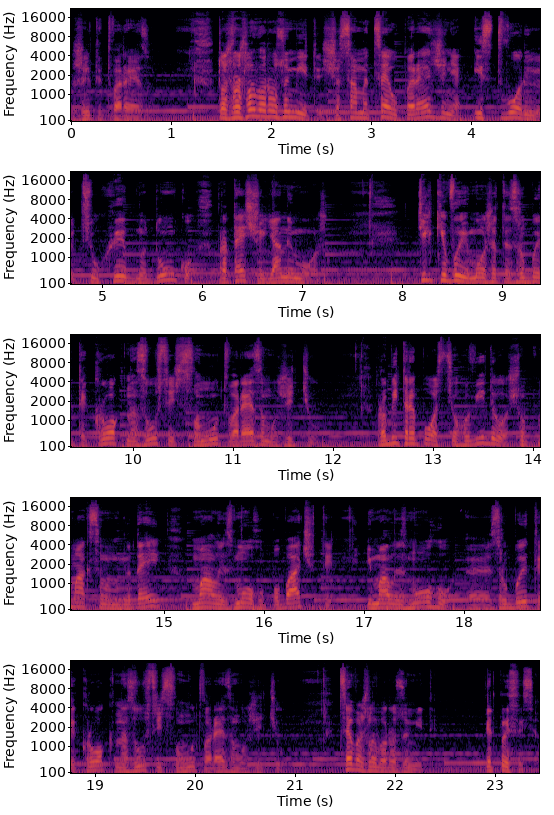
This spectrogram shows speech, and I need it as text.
жити тверезо. Тож важливо розуміти, що саме це упередження і створює цю хибну думку про те, що я не можу. Тільки ви можете зробити крок назустріч своєму тверезому життю. Робіть репост цього відео, щоб максимум людей мали змогу побачити і мали змогу е, зробити крок назустріч своєму тверезому життю. Це важливо розуміти. Підписуйся,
